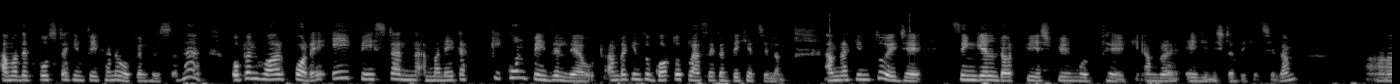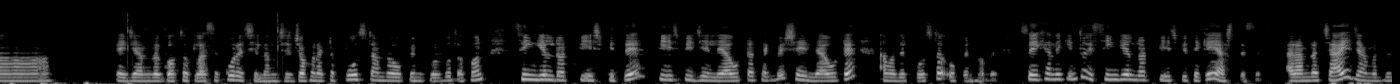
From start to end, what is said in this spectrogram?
আমাদের পোস্টটা কিন্তু এখানে ওপেন হয়েছে হ্যাঁ? ওপেন হওয়ার পরে এই পেজটা মানে এটা কি, কোন পেজের লেআউট আমরা কিন্তু গত ক্লাসে এটা দেখেছিলাম। আমরা কিন্তু এই যে সিঙ্গেল ডট পিএইচপি এর মধ্যে আমরা এই জিনিসটা দেখেছিলাম। আহ এই যে আমরা গত ক্লাসে করেছিলাম যে যখন একটা পোস্ট আমরা ওপেন করব তখন সিঙ্গেল ডট পিএইচপি তে পিএইচপি যে লেআউটটা থাকবে সেই লেআউটে আমাদের পোস্টটা ওপেন হবে। সো এখানে কিন্তু এই সিঙ্গেল ডট পিএইচপি থেকেই আসতেছে। আর আমরা চাই যে আমাদের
